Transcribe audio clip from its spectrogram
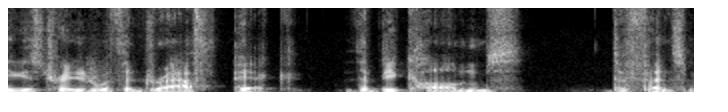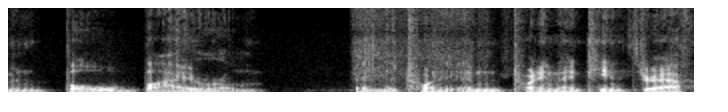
he gets traded with a draft pick that becomes defenseman Bo Byram in the 20 in 2019 draft.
